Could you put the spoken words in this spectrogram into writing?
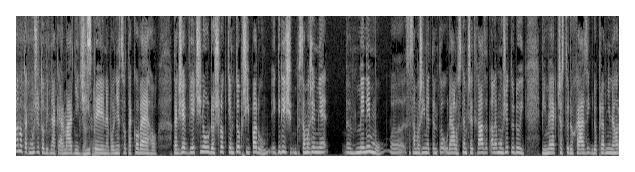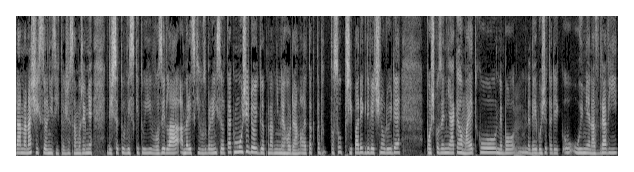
Ano, tak může to být nějaké armádní jeepy Jasně. nebo něco takového. Takže většinou došlo k těmto případům, i když samozřejmě v minimu eh, se samozřejmě tento událostem předcházet, ale může to dojít. Víme, jak často dochází k dopravním nehodám na našich silnicích, takže samozřejmě, když se tu vyskytují vozidla amerických ozbrojených sil, tak může dojít k dopravním nehodám, ale to, to, to jsou případy, kdy většinou dojde poškození nějakého majetku nebo hmm. nedej bože tedy k újmě na zdraví,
